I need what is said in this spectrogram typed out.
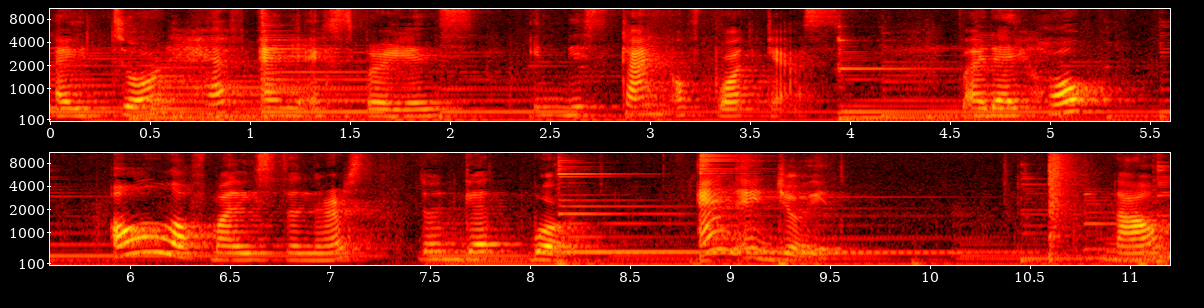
I don't have any experience in this kind of podcast, but I hope all of my listeners don't get bored and enjoy it. Now,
